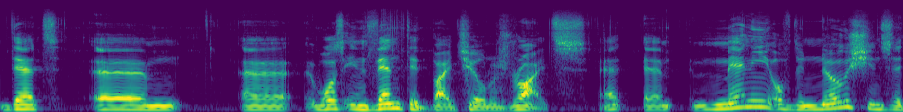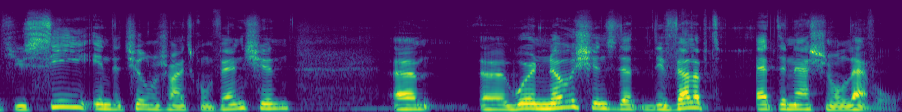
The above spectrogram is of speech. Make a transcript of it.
that um, uh, was invented by children's rights. Uh, um, many of the notions that you see in the Children's Rights Convention um, uh, were notions that developed at the national level.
